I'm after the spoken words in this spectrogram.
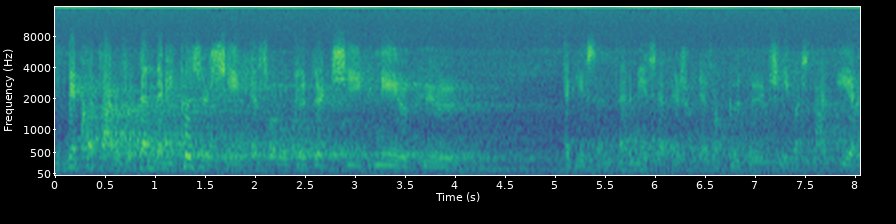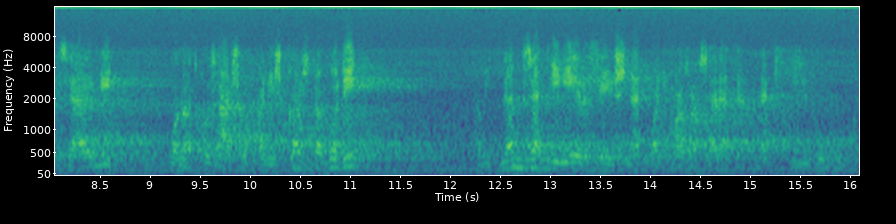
egy meghatározott emberi közösséghez való kötöttség nélkül. Egészen természetes, hogy ez a kötöttség aztán érzelmi vonatkozásokkal is gazdagodik, amit nemzeti érzésnek vagy hazaszeretetnek hívunk.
